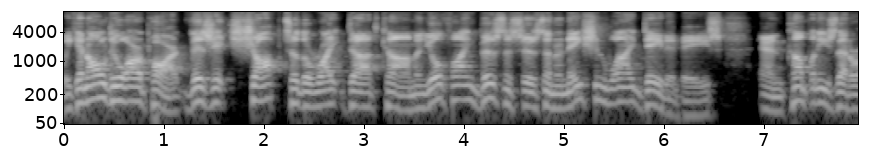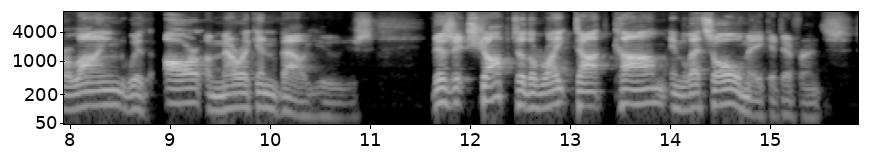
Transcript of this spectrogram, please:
We can all do our part. Visit shoptotheright.com and you'll find businesses in a nationwide database and companies that are aligned with our American values. Visit shoptotheright.com and let's all make a difference.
